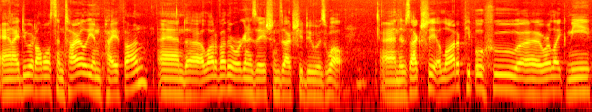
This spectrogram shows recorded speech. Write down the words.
And I do it almost entirely in Python, and uh, a lot of other organizations actually do as well. And there's actually a lot of people who, uh, are like me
